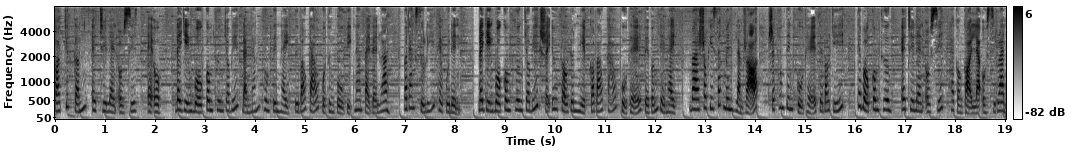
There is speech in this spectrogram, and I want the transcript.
có chất cấm ethylene oxide EO, đại diện Bộ Công Thương cho biết đã nắm thông tin này từ báo cáo của Thương vụ Việt Nam tại Đài Loan và đang xử lý theo quy định. Đại diện Bộ Công Thương cho biết sẽ yêu cầu doanh nghiệp có báo cáo cụ thể về vấn đề này và sau khi xác minh làm rõ sẽ thông tin cụ thể tới báo chí. Theo Bộ Công Thương, ethylene oxide hay còn gọi là oxyran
